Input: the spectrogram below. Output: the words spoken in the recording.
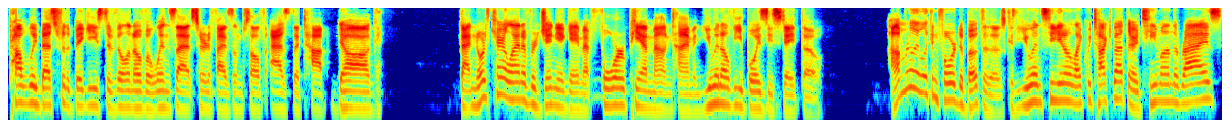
Probably best for the Big East if Villanova wins that, certifies themselves as the top dog. That North Carolina Virginia game at 4 p.m. Mountain Time and UNLV Boise State, though. I'm really looking forward to both of those because UNC, you know, like we talked about, they're a team on the rise.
